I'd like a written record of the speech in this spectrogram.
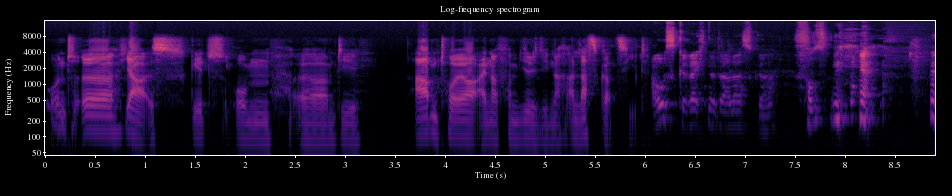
Und äh, ja, es geht um äh, die Abenteuer einer Familie, die nach Alaska zieht. Ausgerechnet Alaska.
